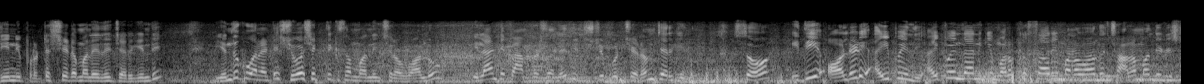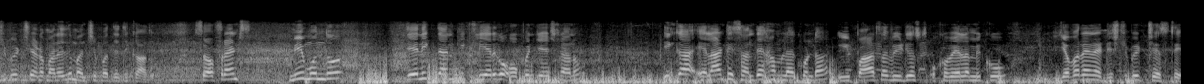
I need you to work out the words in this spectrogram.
దీన్ని ప్రొటెస్ట్ చేయడం అనేది జరిగింది. ఎందుకు అని అంటే శివశక్తికి సంబంధించిన వాళ్ళు ఇలాంటి ప్యాంప్లెట్స్ అనేది డిస్ట్రిబ్యూట్ చేయడం జరిగింది. సో ఇది ఆల్రెడీ అయిపోయింది. అయిపోయిన దానికి మరొకసారి మన వాళ్ళు చాలామంది డిస్ట్రిబ్యూట్ చేయడం అనేది మంచి పద్ధతి కాదు. సో ఫ్రెండ్స్ మీ ముందు దేనికి దానికి క్లియర్గా ఓపెన్ చేసినాను. ఇంకా ఎలాంటి సందేహం లేకుండా ఈ పాత వీడియోస్ ఒకవేళ మీకు ఎవరైనా డిస్ట్రిబ్యూట్ చేస్తే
